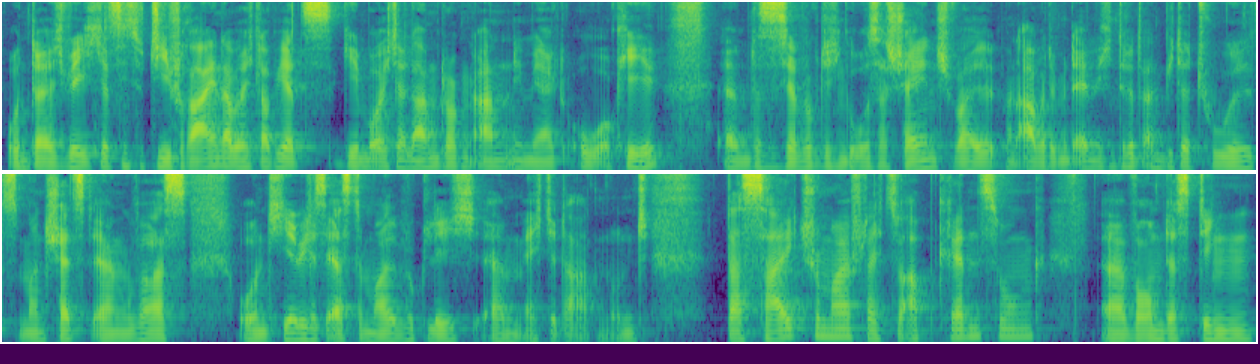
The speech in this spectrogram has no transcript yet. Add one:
Und da will ich jetzt nicht so tief rein, aber ich glaube, jetzt gehen bei euch die Alarmglocken an und ihr merkt, oh, okay, ähm, das ist ja wirklich ein großer Change, weil man arbeitet mit irgendwelchen Drittanbieter-Tools, man schätzt irgendwas und hier habe ich das erste Mal wirklich ähm, echte Daten. Und das zeigt schon mal vielleicht zur Abgrenzung, äh, warum das Ding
